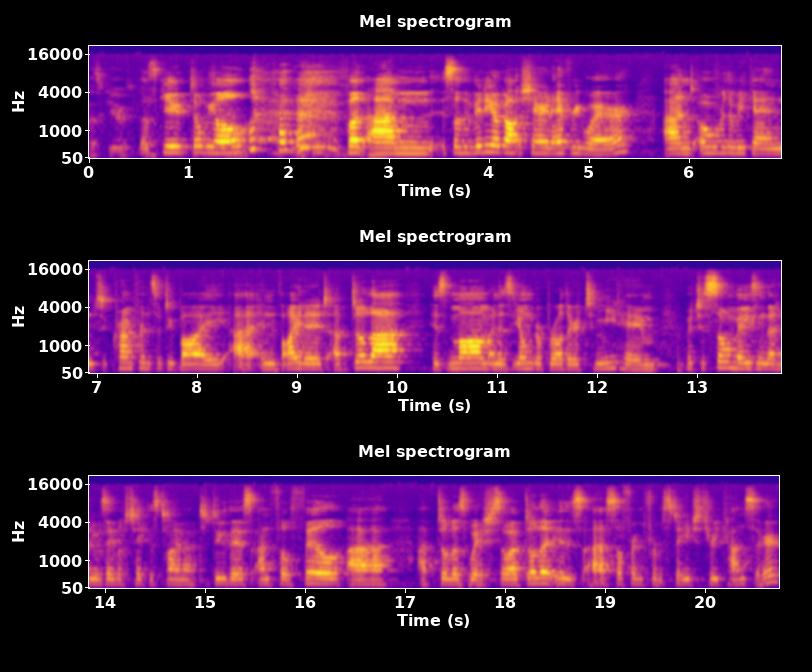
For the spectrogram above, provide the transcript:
That's cute. That's cute, don't we all? but um, so the video got shared everywhere, and over the weekend, Crown Prince of Dubai uh, invited Abdullah, his mom, and his younger brother to meet him, which is so amazing that he was able to take his time out to do this and fulfill uh, Abdullah's wish. So Abdullah is uh, suffering from stage three cancer.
